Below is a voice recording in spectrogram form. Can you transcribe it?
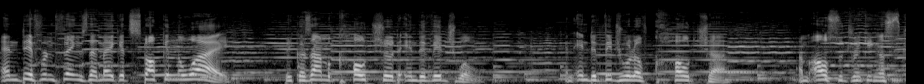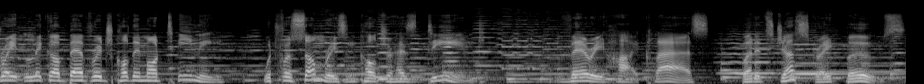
and different things that make it stuck in the way. Because I'm a cultured individual, an individual of culture. I'm also drinking a straight liquor beverage called a martini, which for some reason culture has deemed very high class, but it's just straight booze.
